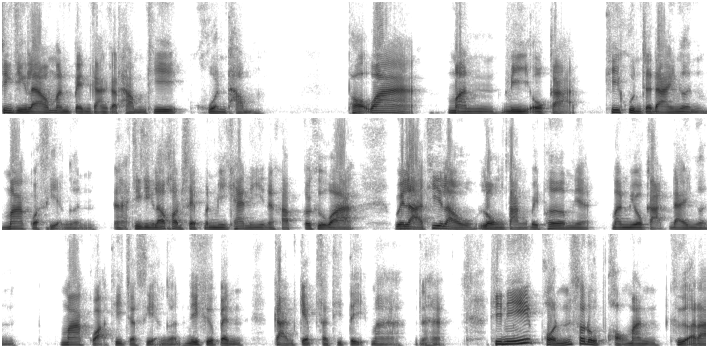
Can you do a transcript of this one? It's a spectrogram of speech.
จริงๆแล้วมันเป็นการกระทำที่ควรทำเพราะว่า มันมีโอกาสที่คุณจะได้เงินมากกว่าเสียเงินอ่าจริงๆแล้วคอนเซปต์มันมีแค่นี้นะครับ ก็คือว่าเวลาที่เราลงตังไปเพิ่มเนี่ยมันมีโอกาสได้เงินมากกว่าที่จะเสียเงิน นี่คือเป็นการเก็บสถิติมานะฮะทีนี้ผลสรุปของมันคืออะไร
